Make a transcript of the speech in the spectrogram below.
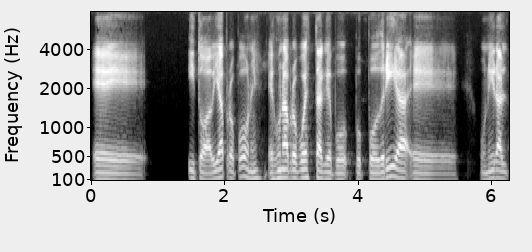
y todavía propone, es una propuesta que po po podría unir al,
